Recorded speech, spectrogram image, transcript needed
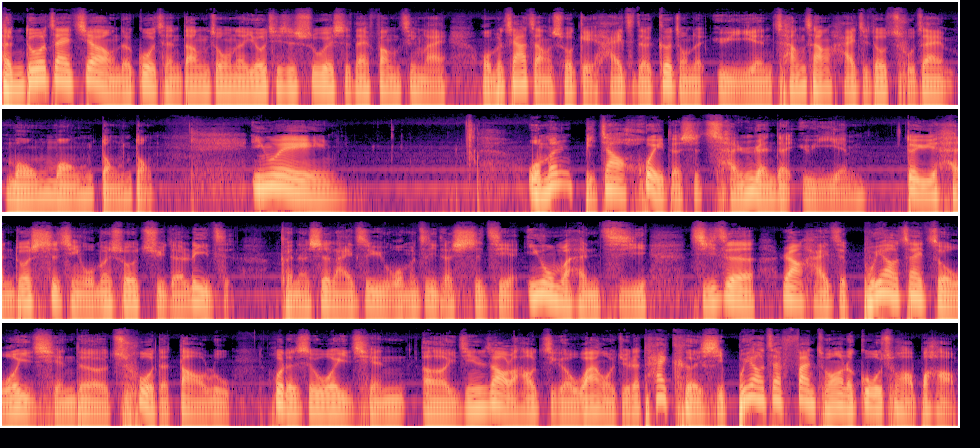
很多在教养的过程当中呢，尤其是数位时代放进来，我们家长所给孩子的各种的语言，常常孩子都处在懵懵懂懂，因为我们比较会的是成人的语言，对于很多事情，我们所举的例子。可能是来自于我们自己的世界，因为我们很急，急着让孩子不要再走我以前的错的道路，或者是我以前呃已经绕了好几个弯，我觉得太可惜，不要再犯同样的过错，好不好？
